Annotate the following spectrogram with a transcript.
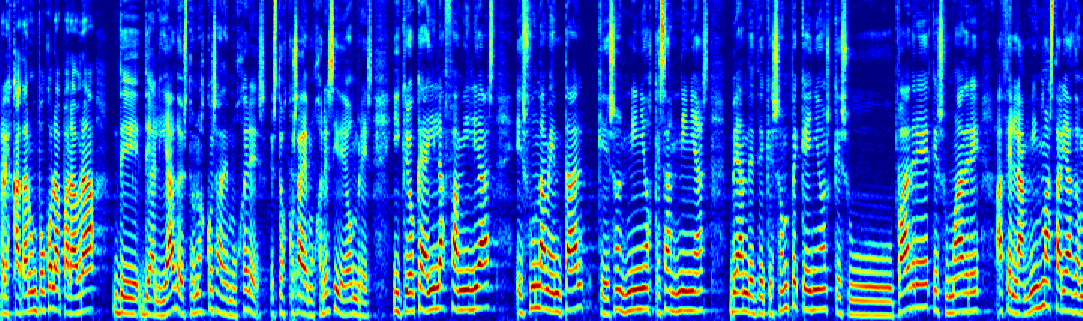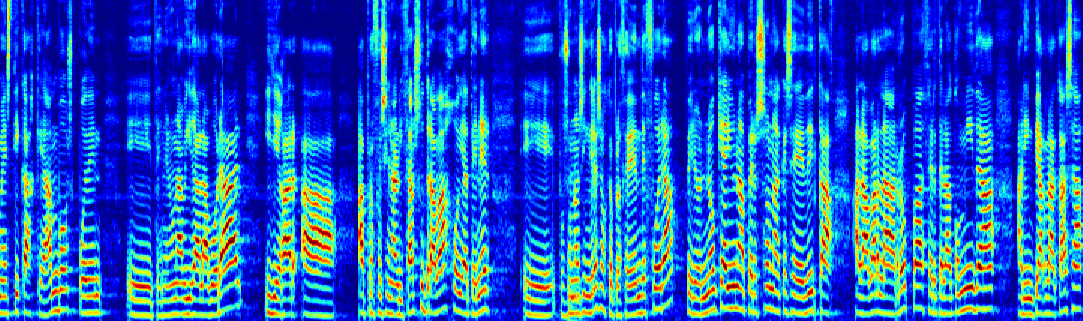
rescatar un poco la palabra de, aliado. Esto no es cosa de mujeres, esto es cosa de mujeres y de hombres. Y creo que ahí las familias es fundamental que esos niños, que esas niñas vean desde que son pequeños que su padre, que su madre hacen las mismas tareas domésticas, que ambos pueden eh, tener una vida laboral y llegar a profesionalizar su trabajo y a tener eh, pues unos ingresos que proceden de fuera, pero no que hay una persona que se dedica a lavar la ropa, a hacerte la comida, a limpiar la casa.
